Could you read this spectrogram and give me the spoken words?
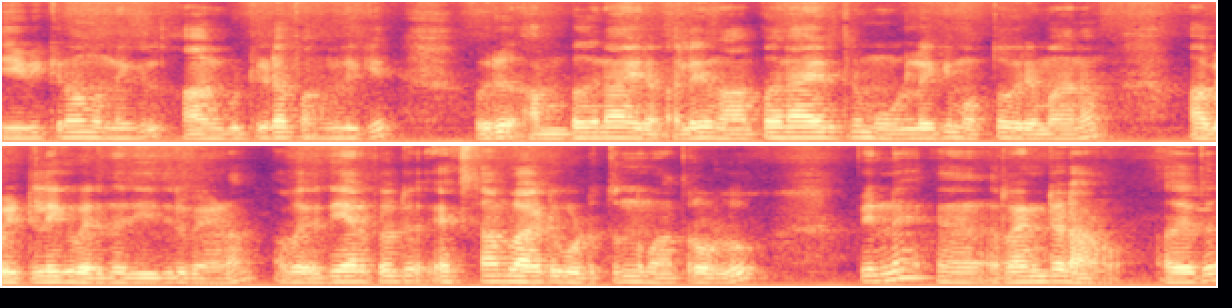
ജീവിക്കണമെന്നുണ്ടെങ്കിൽ ആൺകുട്ടിയുടെ ഫാമിലിക്ക് ഒരു അമ്പതിനായിരം അല്ലെങ്കിൽ നാൽപ്പതിനായിരത്തിന് മുകളിലേക്ക് മൊത്ത വരുമാനം ആ വീട്ടിലേക്ക് വരുന്ന രീതിയിൽ വേണം. അപ്പോൾ ഇത് ഞാനിപ്പോൾ ഒരു എക്സാമ്പിൾ ആയിട്ട് കൊടുത്തെന്ന് മാത്രമേ ഉള്ളൂ. പിന്നെ റെന്റഡ് ആണോ? അതായത്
